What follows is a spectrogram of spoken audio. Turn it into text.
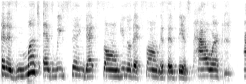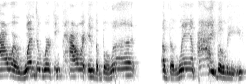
And as much as we sing that song, you know, that song that says there's power, power, wonder working power in the blood of the Lamb. I believe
